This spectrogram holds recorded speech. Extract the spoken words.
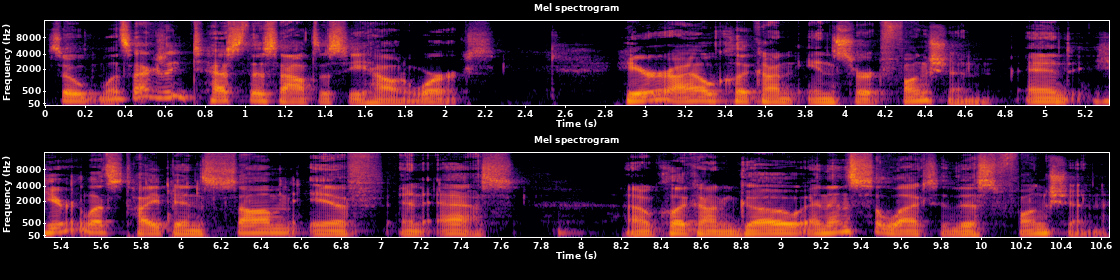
So let's actually test this out to see how it works. Here I'll click on insert function, and here let's type in sum if and s. I'll click on Go and then select this function.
